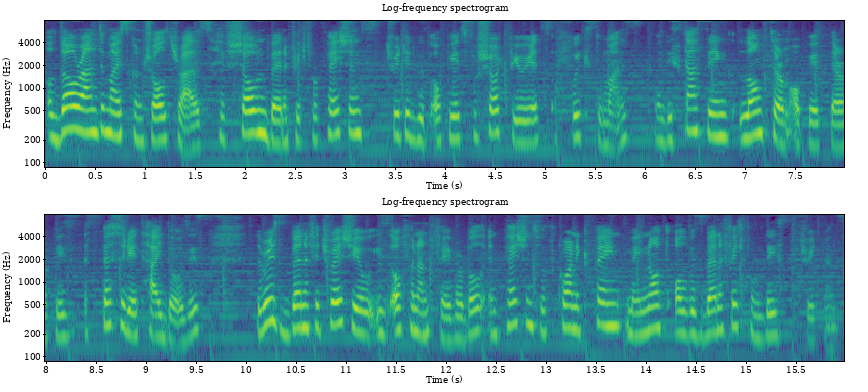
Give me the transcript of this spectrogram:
Although randomized controlled trials have shown benefit for patients treated with opiates for short periods of weeks to months, when discussing long-term opioid therapies, especially at high doses, the risk-benefit ratio is often unfavorable and patients with chronic pain may not always benefit from these treatments.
